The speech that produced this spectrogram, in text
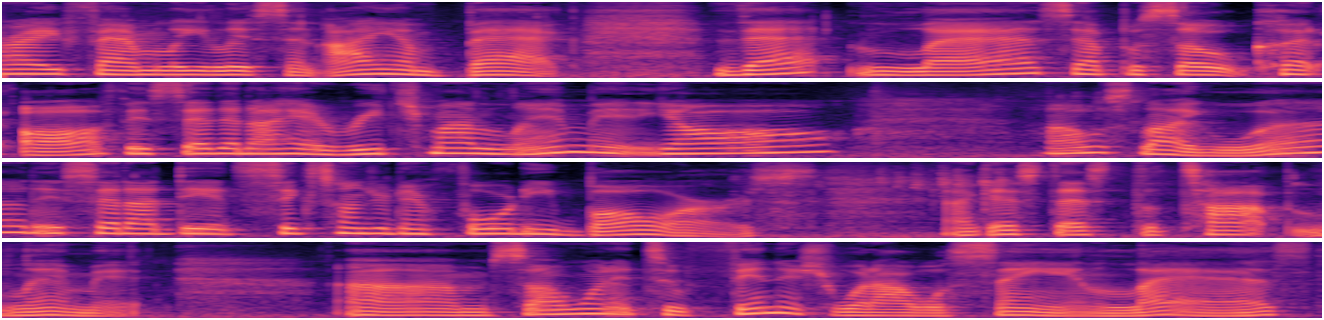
right, family, listen, I am back. That last episode cut off. It said that I had reached my limit, y'all. I was like, what? It said I did 640 bars. I guess that's the top limit. Um, so I wanted to finish what I was saying last.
